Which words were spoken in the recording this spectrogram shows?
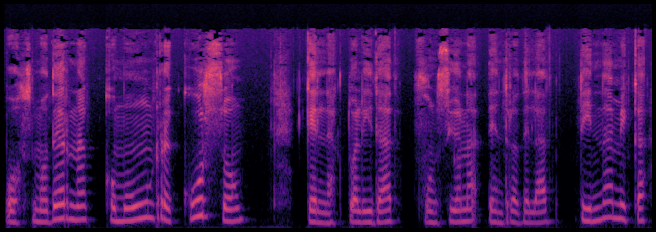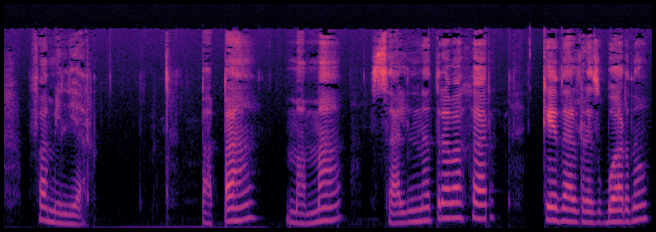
postmoderna como un recurso que en la actualidad funciona dentro de la dinámica familiar. Papá, mamá salen a trabajar, queda el resguardo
